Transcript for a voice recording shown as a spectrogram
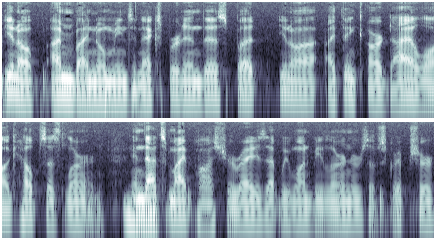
you know, I'm by no means an expert in this, but you know, I, I think our dialogue helps us learn, Mhm. and that's my posture, right? Is that we want to be learners of Scripture.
